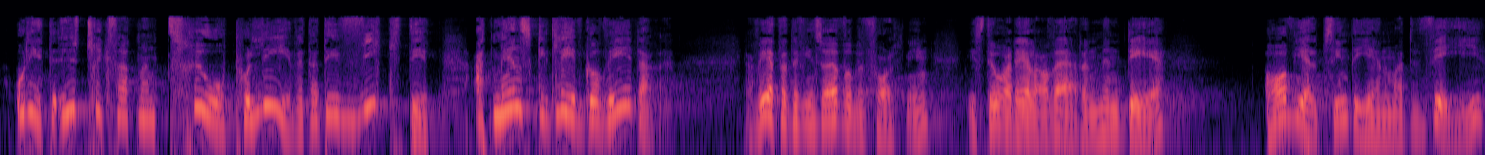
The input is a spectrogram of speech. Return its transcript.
Och det är ett uttryck för att man tror på livet, att det är viktigt att mänskligt liv går vidare. Jag vet att det finns överbefolkning i stora delar av världen, men det avhjälps inte genom att vi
